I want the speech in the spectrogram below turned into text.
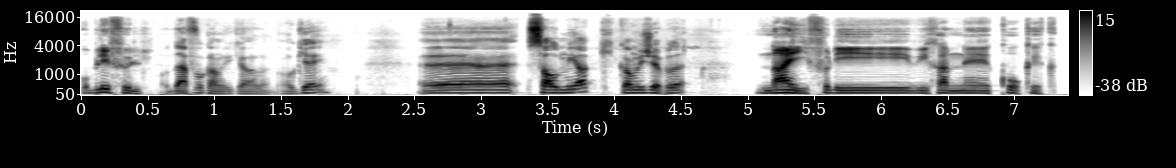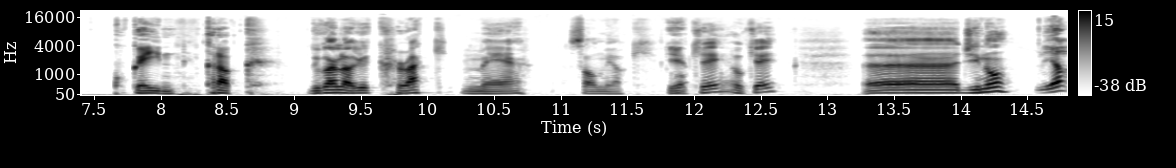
Og bli full. Og derfor kan vi ikke ha den. Ok? Eh, salmiakk, kan vi kjøpe det? Nei, fordi vi kan eh, koke kokain. Crack. Du kan lage crack med salmiakk. Yeah. Ok, ok. Eh, Gino, Ja.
